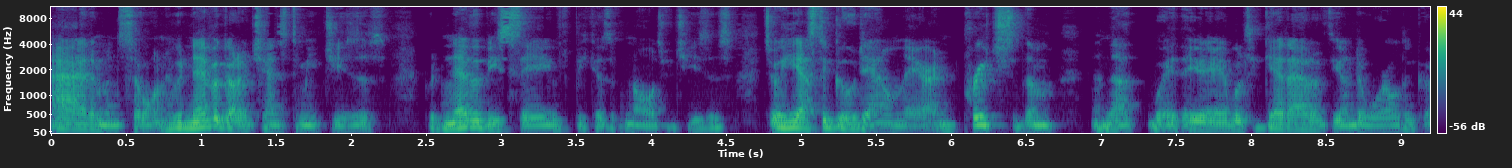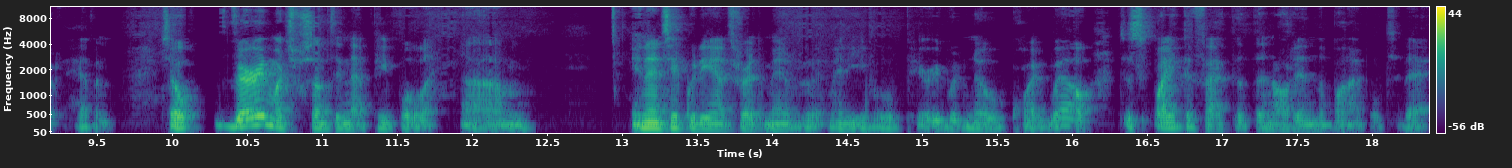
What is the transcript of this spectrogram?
Adam, and so on, who never got a chance to meet Jesus, would never be saved because of knowledge of Jesus. So he has to go down there and preach to them, and that way they are able to get out of the underworld and go to heaven. So very much something that people um, in antiquity and throughout the medieval period would know quite well, despite the fact that they're not in the Bible today.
